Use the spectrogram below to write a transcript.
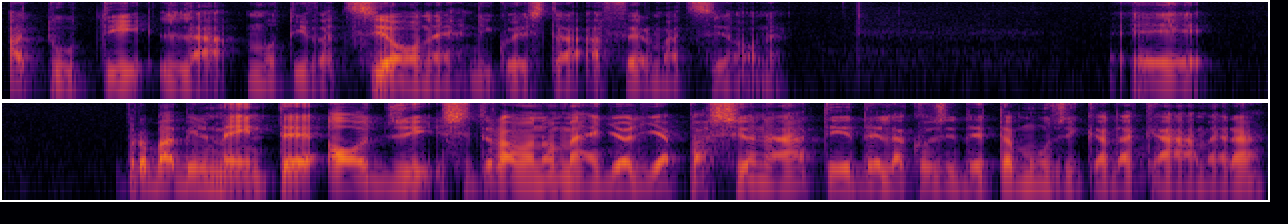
a tutti la motivazione di questa affermazione. E Probabilmente oggi si trovano meglio gli appassionati della cosiddetta musica da camera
